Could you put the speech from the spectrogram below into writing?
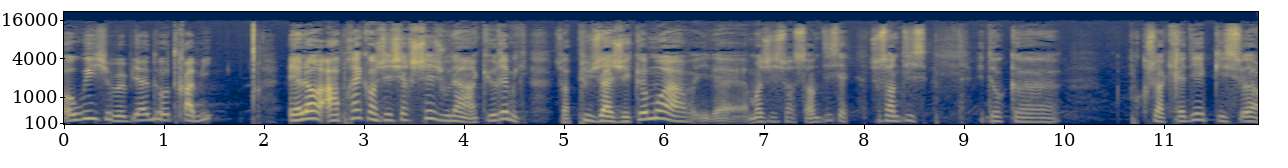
Oh oui, je veux bien être votre ami. Et alors, après, quand j'ai cherché, je voulais un curé, mais qui soit plus âgé que moi. Il est- moi, j'ai 70, 70. Et donc, euh, pour que ce soit crédible, qu'il soit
